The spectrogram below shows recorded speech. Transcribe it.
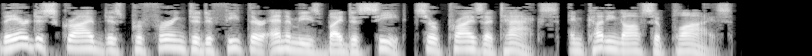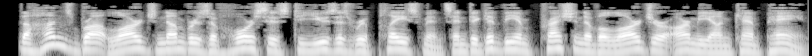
They are described as preferring to defeat their enemies by deceit, surprise attacks, and cutting off supplies. The Huns brought large numbers of horses to use as replacements and to give the impression of a larger army on campaign.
